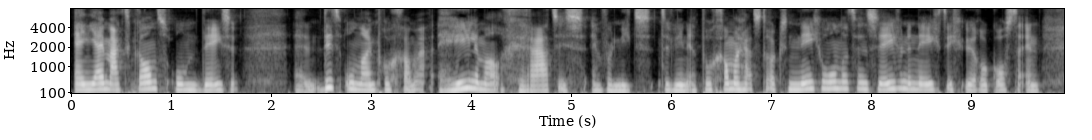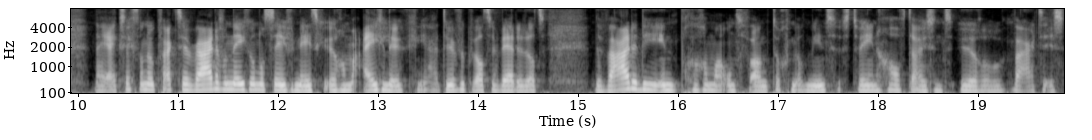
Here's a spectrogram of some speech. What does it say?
En jij maakt kans om deze uh, dit online programma helemaal gratis en voor niets te winnen. Het programma gaat straks 997 euro kosten. En nou ja, ik zeg dan ook vaak ter waarde van 997 euro. Maar eigenlijk ja, durf ik wel te wedden dat de waarde die je in het programma ontvangt toch wel minstens 2500 euro waard is.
